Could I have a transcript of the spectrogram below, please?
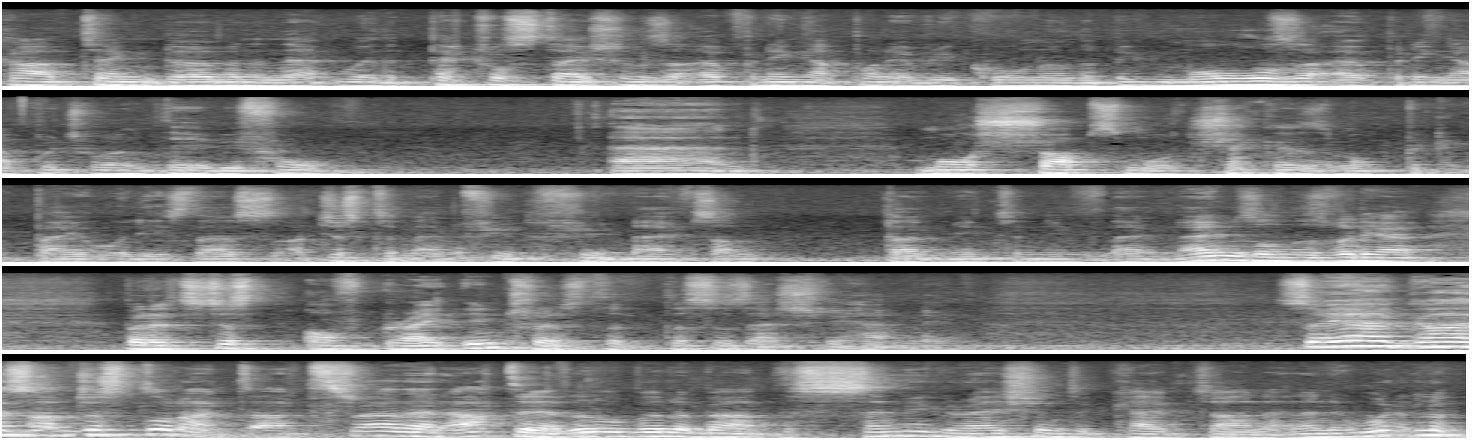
Gauteng, Durban, and that, where the petrol stations are opening up on every corner, the big malls are opening up, which weren't there before. And more shops, more checkers, more Pick n Pay woolies. Those just to name a few, few names. I don't mean to name names on this video, but it's just of great interest that this is actually happening. So yeah, guys, I just thought I'd, I'd, throw that out there a little bit about the semigration to Cape Town, and it would look.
